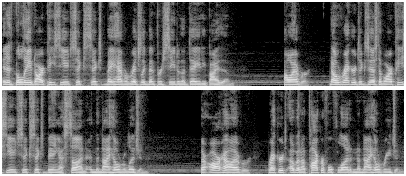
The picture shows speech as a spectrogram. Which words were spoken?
it is believed RPC-866 may have originally been perceived as a deity by them. However, no records exist of RPC-866 being a son in the Nihil religion. There are, however, records of an apocryphal flood in the Nihil region,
